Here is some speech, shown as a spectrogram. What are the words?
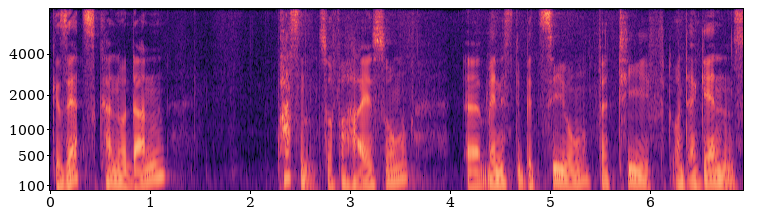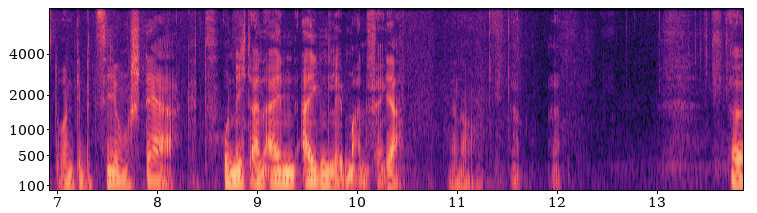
Gesetz kann nur dann passen zur Verheißung, äh, wenn es die Beziehung vertieft und ergänzt und die Beziehung stärkt. Und nicht ein Ein- Eigenleben anfängt. Ja, genau. Äh,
